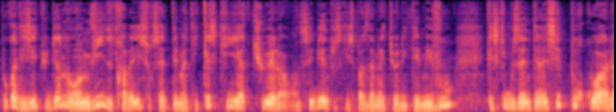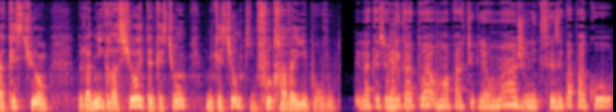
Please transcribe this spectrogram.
pourquoi des étudiants ont envie de travailler sur cette thématique? Qu'est-ce qui est actuel? Alors on sait bien tout ce qui se passe dans l'actualité, mais vous, qu'est-ce qui vous a intéressé? Pourquoi la question de la migration est une question, une question qu'il faut travailler pour vous La question migratoire, moi particulièrement, je ne faisais pas parcours,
